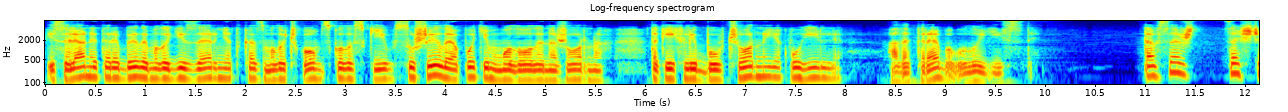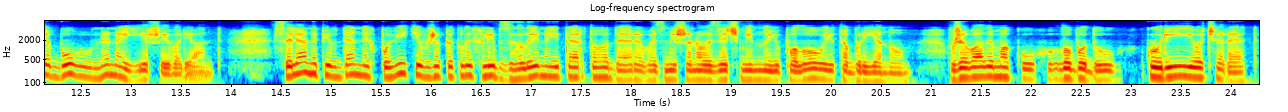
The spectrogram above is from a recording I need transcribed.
і селяни теребили молоді зернятка з молочком з колосків, сушили, а потім мололи на жорнах. Такий хліб був чорний, як вугілля, але треба було їсти. Та все ж це ще був не найгірший варіант. Селяни південних повітів вже пекли хліб з глини і тертого дерева, змішаного з ячмінною половою та бур'яном, вживали макуху, лободу, курі і очерет.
